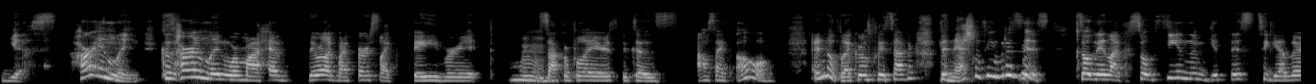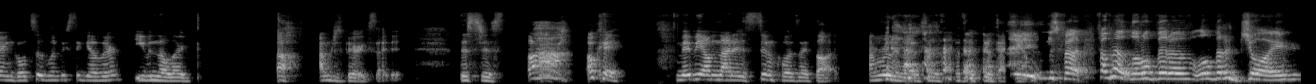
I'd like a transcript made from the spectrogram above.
yes, her and Lynn, because her and Lynn were my have they were like my first like favorite mm-hmm. soccer players because I was like, oh, I didn't know black girls play soccer. The national team, what is this? So then like so seeing them get this together and go to the Olympics together, even though like, oh, I'm just very excited. This just ah okay maybe I'm not as cynical as I thought. I'm really not as cynical as I think I am. just felt felt that little bit of a little bit of joy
